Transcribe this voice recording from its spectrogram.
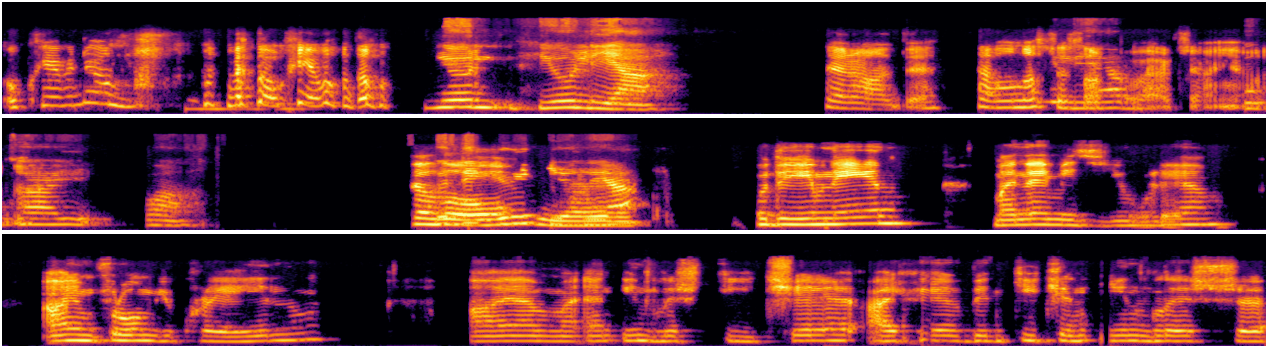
okuyabiliyor musun? Ben okuyamadım Yul Yulia. Herhalde. Sen ona söz Yulia hakkı vereceksin yani. Bugayeva. Good Hello, evening, Yulia. good evening. My name is Yulia. I am from Ukraine. I am an English teacher. I have been teaching English uh,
